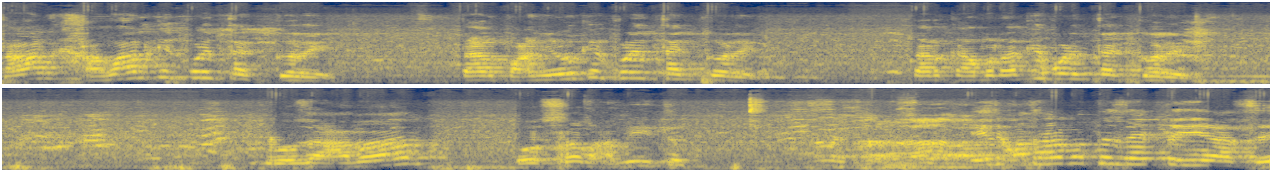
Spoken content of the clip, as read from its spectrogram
তার খাবারকে পরিত্যাগ করে, তার পানীয়কে পরিত্যাগ করে, তার কামনাকে পরিত্যাগ করে। রোজা আমার ও সব আমিই দেবো। এই কথার মধ্যে যে একটা ইয়ে আছে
